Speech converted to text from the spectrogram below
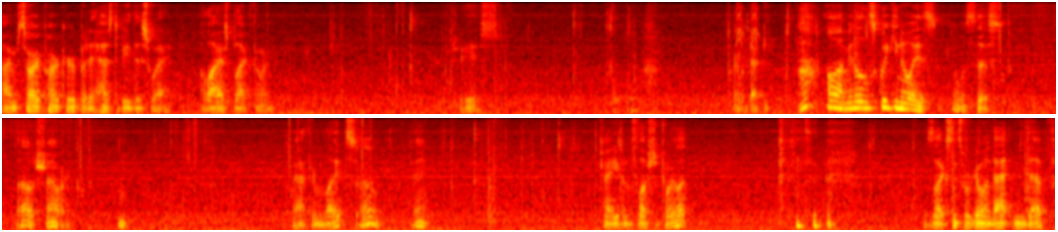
I'm sorry, Parker, but it has to be this way. Elias Blackthorn. Jeez. Rubber ducky. Oh, I made a little squeaky noise. Oh, what's this? Oh, shower. Hmm. Bathroom lights. Oh, dang. Can I even flush the toilet? it's like, since we're going that in depth.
